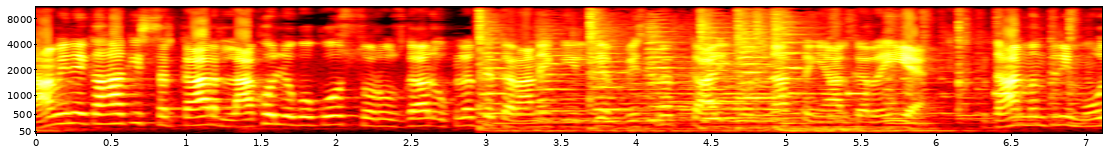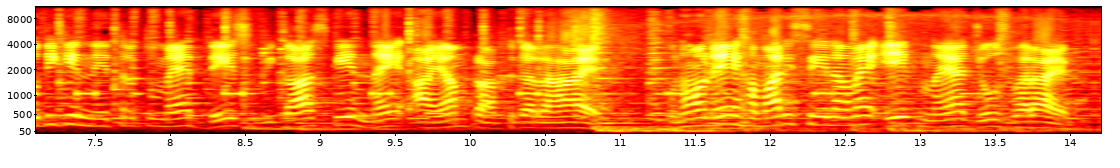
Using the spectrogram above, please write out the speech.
धामी ने कहा कि सरकार लाखों लोगों को स्वरोजगार उपलब्ध कराने के लिए विस्तृत कार्य योजना तैयार कर रही है। प्रधानमंत्री मोदी के नेतृत्व में देश विकास के नए आयाम प्राप्त कर रहा है। उन्होंने हमारी सेना में एक नया जोश भरा है।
